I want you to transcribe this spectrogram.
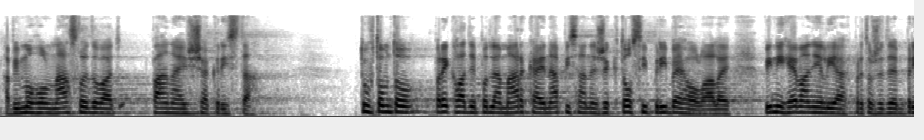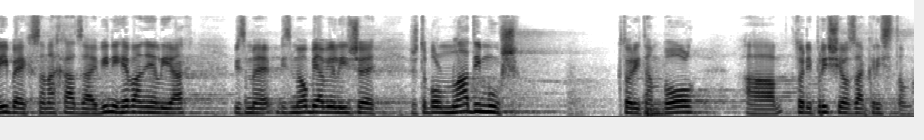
aby mohol následovať pána Ježiša Krista. Tu v tomto preklade podľa Marka je napísané, že kto si pribehol, ale v iných evaneliách, pretože ten príbeh sa nachádza aj v iných evaneliách, by sme, by sme objavili, že, že to bol mladý muž, ktorý tam bol a ktorý prišiel za Kristom.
